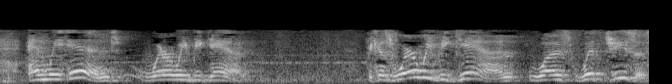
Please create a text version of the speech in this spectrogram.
And we end where we began. Because where we began was with Jesus.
